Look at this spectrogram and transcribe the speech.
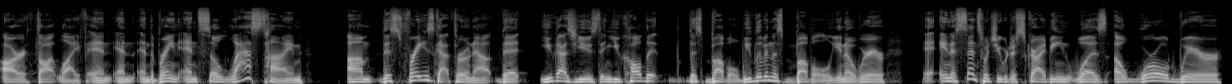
our thought life and, and, and the brain. And so last time, um, this phrase got thrown out that you guys used, and you called it this bubble. We live in this bubble, you know, where, in a sense, what you were describing was a world where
